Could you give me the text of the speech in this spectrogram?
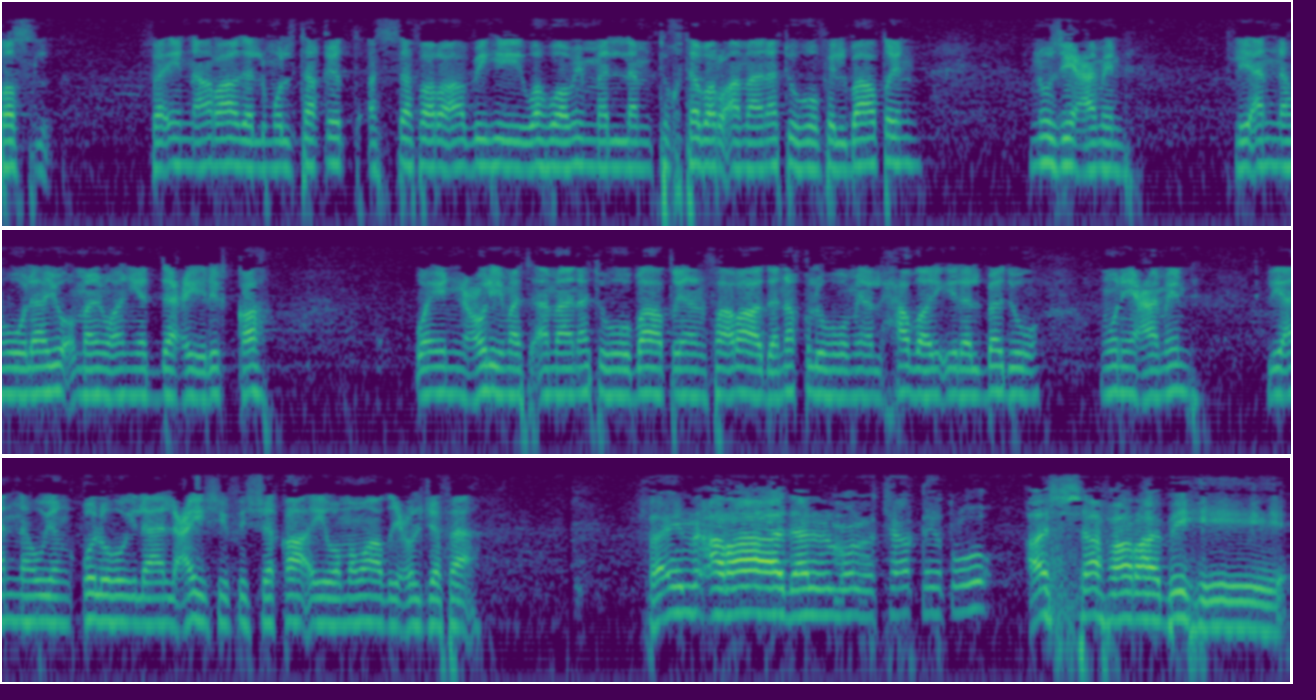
فصل. فإن أراد الملتقط السفر به وهو ممن لم تختبر أمانته في الباطن نزع منه لأنه لا يؤمن أن يدعي رقة وإن علمت أمانته باطنا فأراد نقله من الحضر إلى البدو منع منه لأنه ينقله إلى العيش في الشقاء ومواضع الجفاء. فإن أراد الملتقط السفر به.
